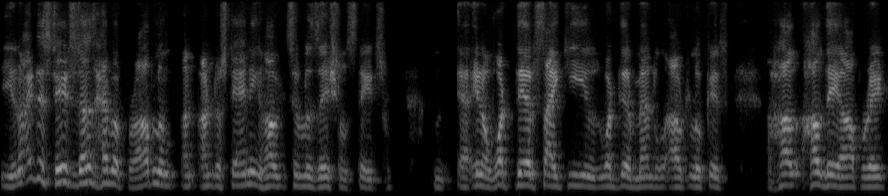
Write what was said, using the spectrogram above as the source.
The United States does have a problem on understanding how civilizational states, uh, you know, what their psyche is, what their mental outlook is, how how they operate.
